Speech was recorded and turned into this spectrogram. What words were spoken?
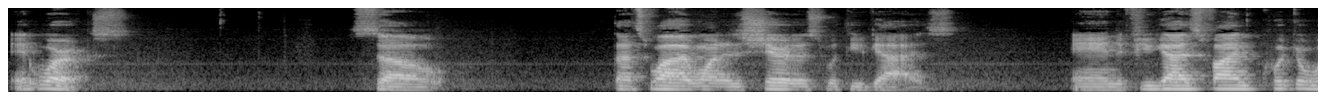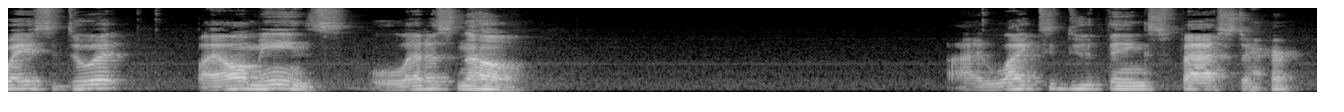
It works. So that's why I wanted to share this with you guys. And if you guys find quicker ways to do it, by all means, let us know. I like to do things faster.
